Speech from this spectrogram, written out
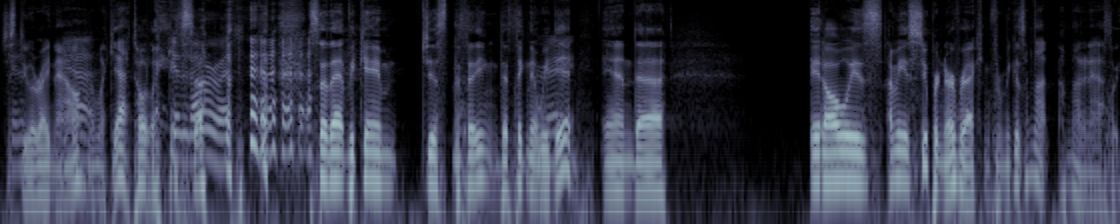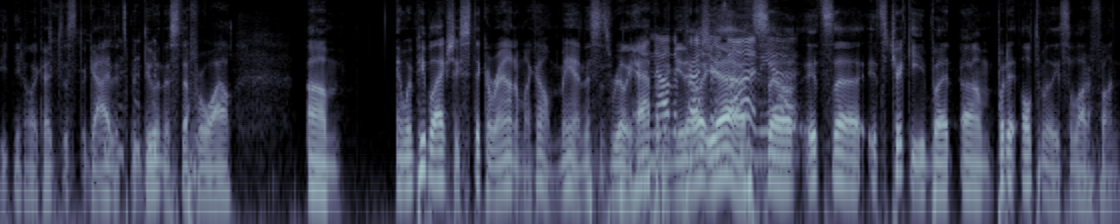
just Get do it- it right now?" yeah. And I'm like, "Yeah, totally." Get it so, over with. so that became just the thing, the thing that we did, and uh, it always. I mean, it's super nerve wracking for me because I'm not I'm not an athlete. You know, like I just a guy that's been doing this stuff for a while. Um, and when people actually stick around, I'm like, oh man, this is really happening. you know, yeah. on, so yeah. it's uh it's tricky, but um, but it, ultimately it's a lot of fun,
